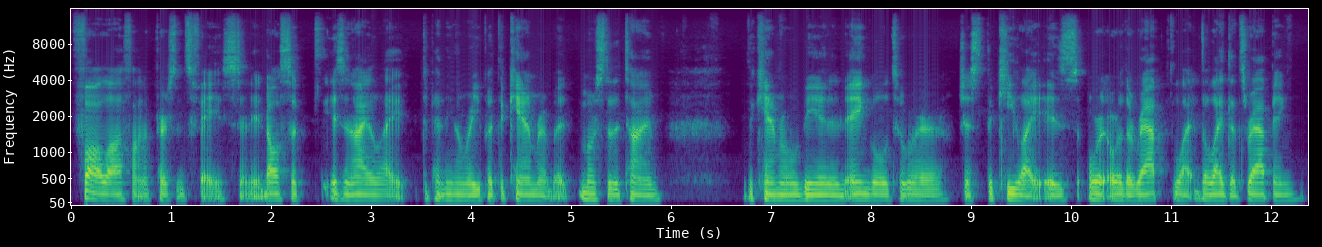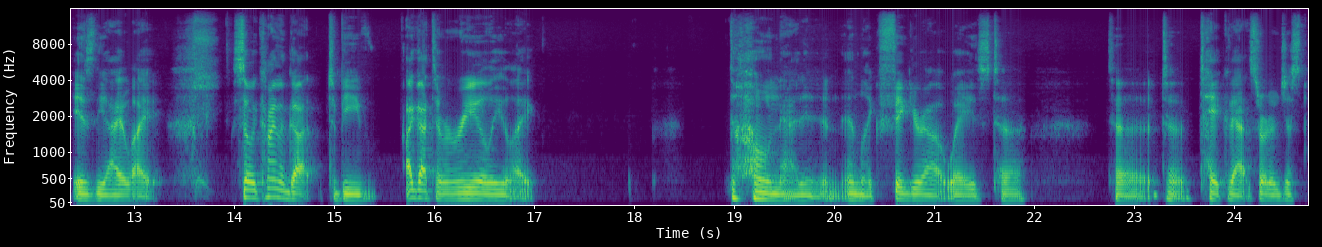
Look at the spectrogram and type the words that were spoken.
fall off on a person's face. And it also is an eye light, depending on where you put the camera, but most of the time, the camera will be in an angle to where just the key light is, or, or the wrap light, the light that's wrapping is the eye light. So it kind of got to be, I got to really like hone that in and like figure out ways to to to take that sort of just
